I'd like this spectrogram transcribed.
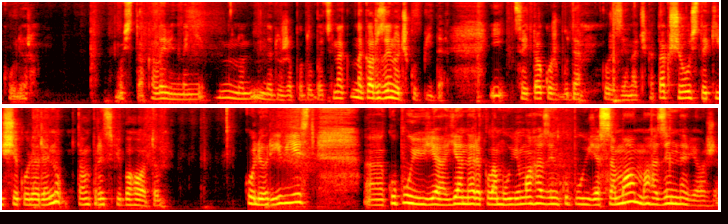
колір. Ось так, але він мені ну, не дуже подобається. На, на корзиночку піде. І цей також буде корзиночка. Так що ось такі ще кольори. Ну, там, в принципі, багато кольорів є. Е, Купую я, я не рекламую магазин, купую я сама, магазин не в'яже.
